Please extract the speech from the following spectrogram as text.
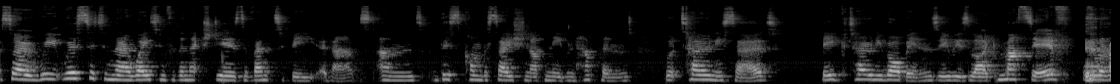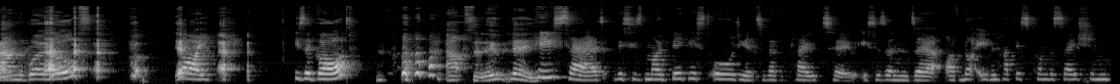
So we we're sitting there waiting for the next year's event to be announced, and this conversation hadn't even happened. But Tony said, "Big Tony Robbins, who is like massive all around the world, like he's a god." Absolutely. He said, "This is my biggest audience I've ever played to." He says, "And uh, I've not even had this conversation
